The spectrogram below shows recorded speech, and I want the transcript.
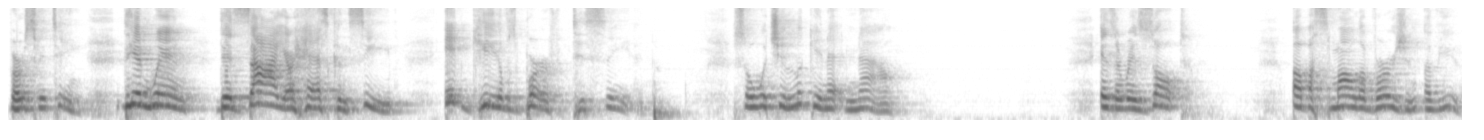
Verse 15. Then when desire has conceived, it gives birth to sin. So what you're looking at now is a result of a smaller version of you,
